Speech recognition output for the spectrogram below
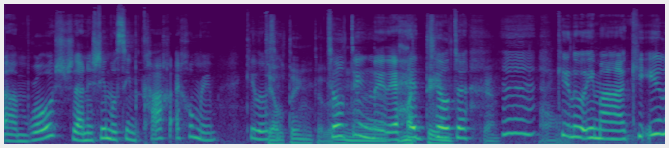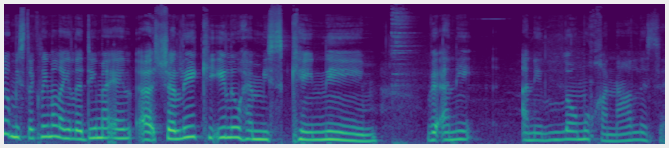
um, ראש שאנשים עושים כך, איך אומרים? כאילו, tilting? כזה, tilting, אה, tilt, כן. אה, כאילו עם ה... כאילו מסתכלים על הילדים האלה, אה, שלי כאילו הם מסכנים, ואני אני לא מוכנה לזה.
